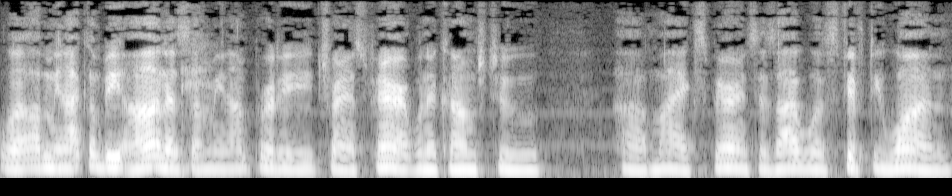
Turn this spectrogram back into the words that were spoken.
Well, I mean, I can be honest. I mean, I'm pretty transparent when it comes to uh, my experiences. I was 51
